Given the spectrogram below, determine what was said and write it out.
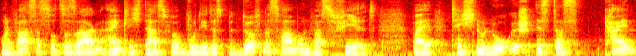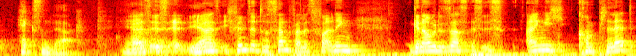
Und was ist sozusagen eigentlich das, wo die das Bedürfnis haben und was fehlt? Weil technologisch ist das kein Hexenwerk. Ja, es ist, ja, ich finde es interessant, weil es vor allen Dingen, genau wie du sagst, es ist eigentlich komplett,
